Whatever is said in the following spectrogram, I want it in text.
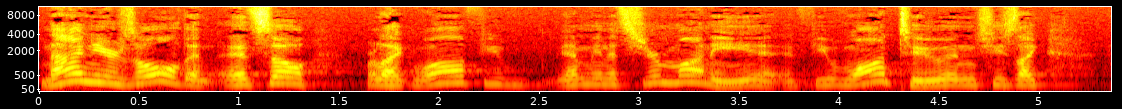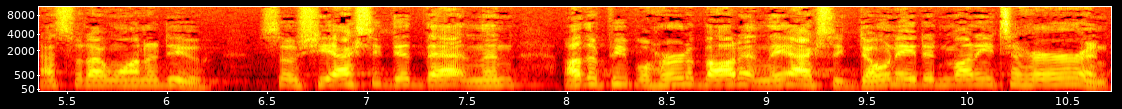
Nine years old. And, and so we're like, well, if you, I mean, it's your money if you want to. And she's like, that's what I want to do. So she actually did that, and then other people heard about it, and they actually donated money to her. And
